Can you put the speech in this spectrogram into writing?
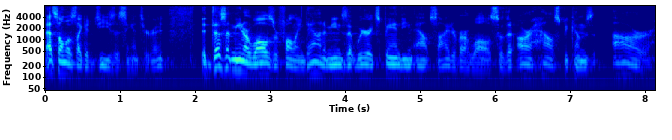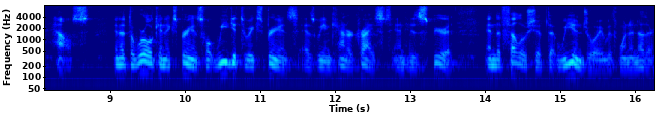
That's almost like a Jesus answer, right? It doesn't mean our walls are falling down. It means that we're expanding outside of our walls so that our house becomes our house and that the world can experience what we get to experience as we encounter Christ and His Spirit and the fellowship that we enjoy with one another.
